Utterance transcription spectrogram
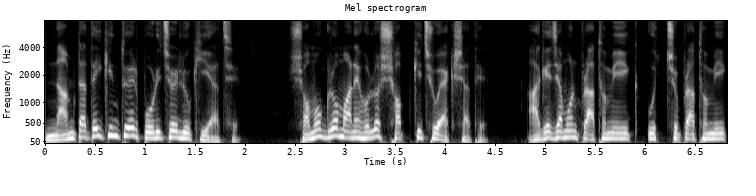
নামটাতেই কিন্তু এর পরিচয় লুকিয়ে আছে। সমগ্র মানে হলো সবকিছু একসাথে। আগে যেমন প্রাথমিক, উচ্চ প্রাথমিক,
